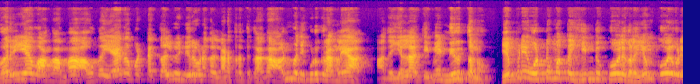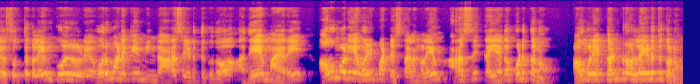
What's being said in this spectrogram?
வரியே வாங்காம அவங்க ஏகப்பட்ட கல்வி நிறுவனங்கள் நடத்துறதுக்காக அனுமதி கொடுக்குறாங்க இல்லையா அதை எல்லாத்தையுமே நிறுத்தணும். எப்படி ஒட்டுமொத்த இந்து கோயில்களையும் கோயிலுடைய சொத்துக்களையும் கோவிலுடைய வருமானத்தையும் இந்த அரசு எடுத்துக்குதோ அதே மாதிரி அவங்களுடைய வழிபாட்டு ஸ்தலங்களையும் அரசு கையகப்படுத்தணும். அவங்களுடைய கண்ட்ரோல்ல எடுத்துக்கணும்.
